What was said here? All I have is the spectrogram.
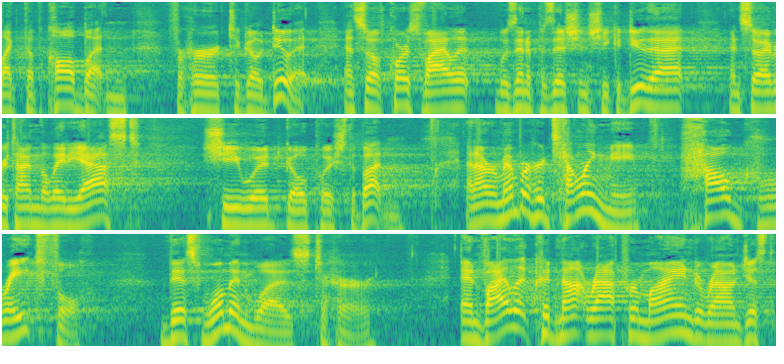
like the call button, for her to go do it. And so, of course, Violet was in a position she could do that. And so every time the lady asked, she would go push the button. And I remember her telling me how grateful this woman was to her. And Violet could not wrap her mind around just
